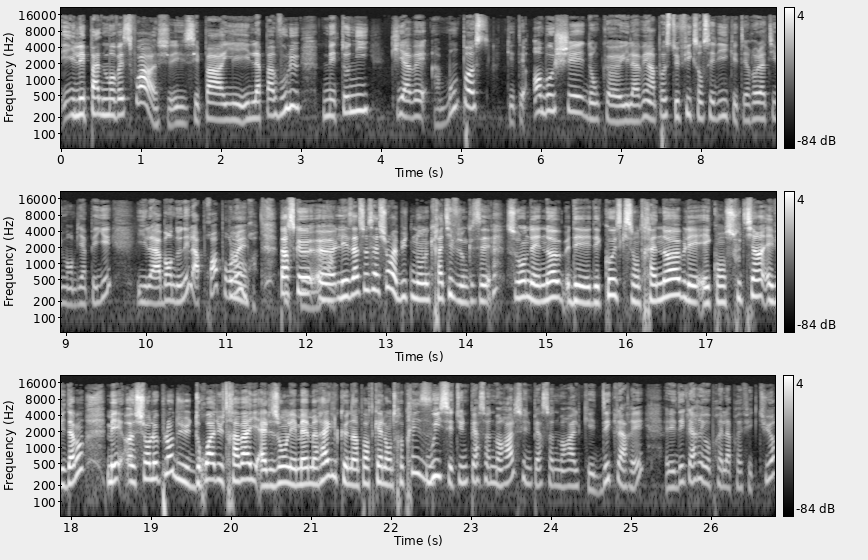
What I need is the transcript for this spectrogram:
Il n'est pas de mauvaise foi, c'est pas, il l'a pas voulu. Mais Tony, qui avait un bon poste, qui était embauché, donc euh, il avait un poste fixe en CDI qui était relativement bien payé, il a abandonné la proie pour l'ombre. Parce, que, euh, les associations à but non lucratif, donc c'est souvent des, des, des, causes qui sont très nobles et, qu'on soutient évidemment, mais euh, sur le plan du droit du travail, elles ont les mêmes règles que n'importe quelle entreprise? Oui, c'est une personne morale, c'est une personne morale qui est déclarée, elle est déclarée auprès de la préfecture,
